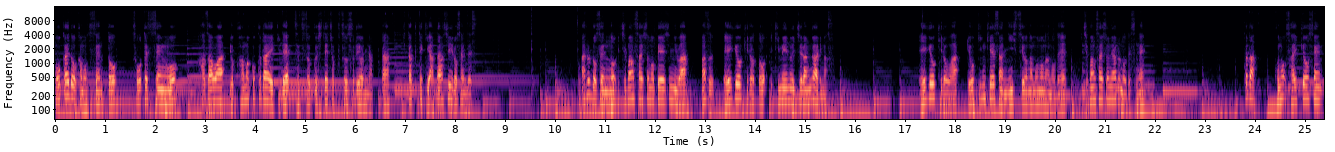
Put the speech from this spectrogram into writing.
東海道貨物線と相鉄線を羽沢横浜国大駅で接続して直通するようになった比較的新しい路線です。ある路線の一番最初のページには、まず営業キロと駅名の一覧があります。営業キロは料金計算に必要なものなので、一番最初にあるのですね。ただ、この埼京線、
